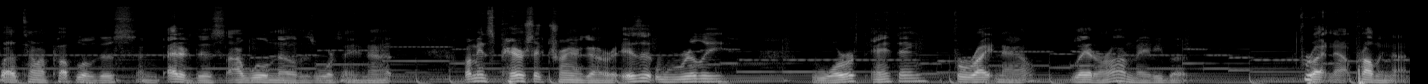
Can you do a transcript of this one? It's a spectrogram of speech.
by the time I upload this and edit this, I will know if it's worth anything or not. But I mean, it's Parasect Trainer Gallery. Is it really worth anything for right now? Later on, maybe, but for right now, probably not.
